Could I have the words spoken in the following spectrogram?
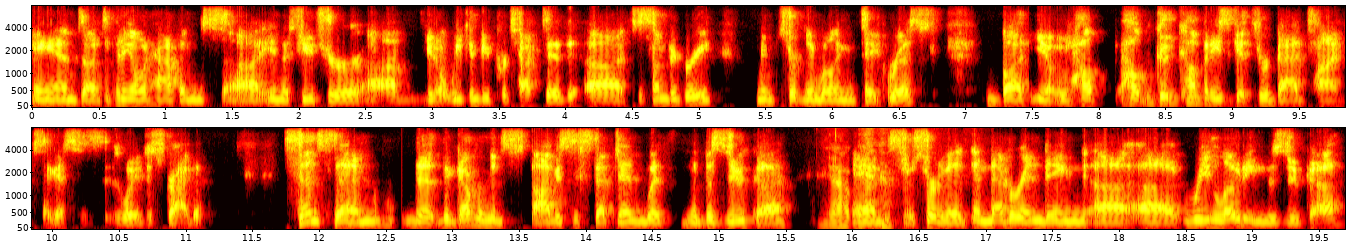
and uh, depending on what happens uh, in the future, um, you know, we can be protected uh, to some degree I mean, certainly willing to take risk, but you know, help help good companies get through bad times. I guess is, is the way to describe it. Since then, the the government's obviously stepped in with the bazooka Yep. and sort of a, a never-ending uh, uh, reloading bazooka.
